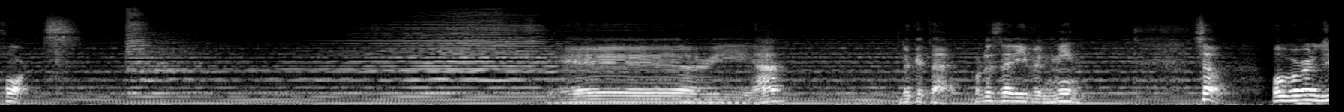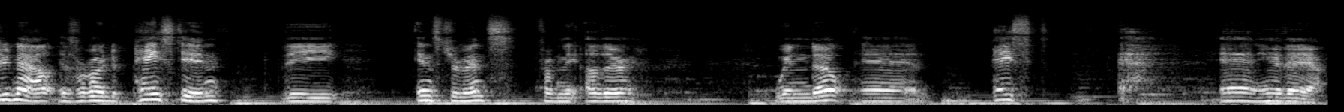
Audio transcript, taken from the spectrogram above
ports. Scary, huh? Look at that. What does that even mean? So, what we're going to do now is we're going to paste in the instruments from the other window and paste and here they are.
